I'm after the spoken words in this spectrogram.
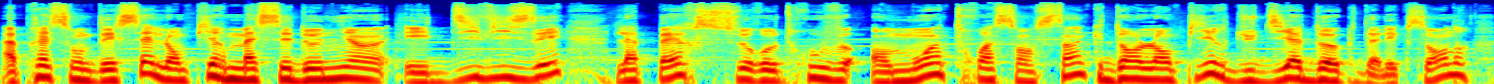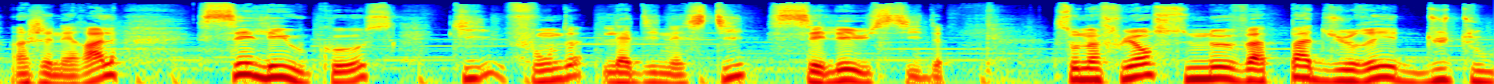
Après son décès, l'empire macédonien est divisé, la Perse se retrouve en moins 305 dans l'empire du diadoque d'Alexandre, un général, Séleucos, qui fonde la dynastie Séleucide. Son influence ne va pas durer du tout.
